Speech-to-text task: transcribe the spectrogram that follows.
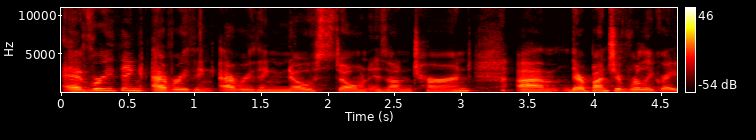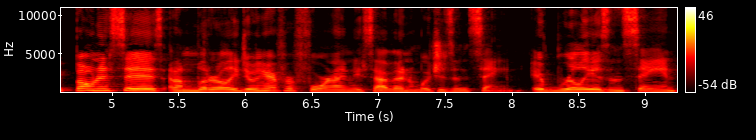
everything, everything, everything, no stone is unturned. Um, there are a bunch of really great bonuses, and I'm literally doing it for $4.97, which is insane. It really is insane.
